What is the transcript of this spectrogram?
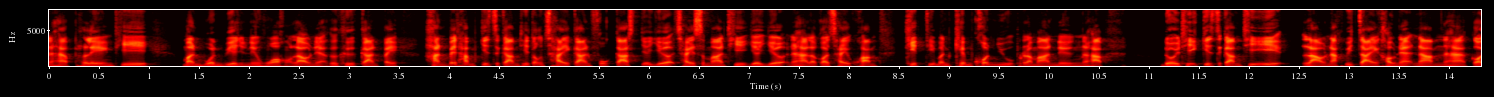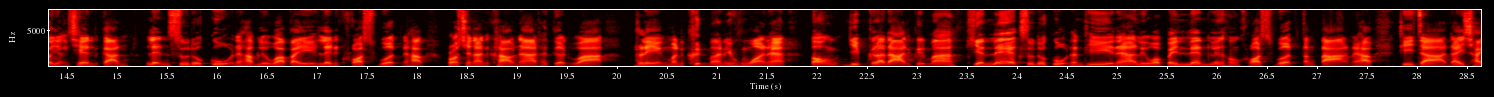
นะฮะเพลงที่มันวนเวียนอยู่ในหัวของเราเนี่ยก็คือการไปหันไปทำกิจกรรมที่ต้องใช้การโฟกัสเยอะๆ ใช้สมาธิเยอะๆนะฮะแล้วก็ใช้ความคิดที่มันเข้มข้นอยู่ประมาณหนึ่งนะครับ โดยที่กิจกรรมที่เหล่านักวิจัยเขาแนะนำนะฮะก็อย่างเช่นการเล่นซูโดกุนะครับหรือว่าไปเล่น crossword นะครับเพราะฉะนั้นคราวหน้าถ้าเกิดว่าเพลงมันขึ้นมาในหัวนะฮะต้องหยิบกระดาษขึ้นมาเขียนเลขซูโดกุทันทีนะฮะหรือว่าไปเล่นเรื่องของ crossword ต่างๆนะครับที่จะได้ใช้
